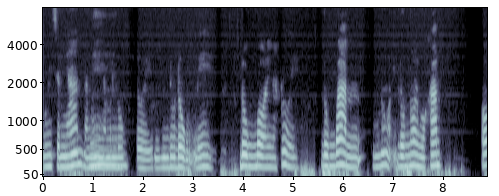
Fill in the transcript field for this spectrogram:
มือสัญญาณทางนี้นะอืมมันลุกเลยมันดูดงเลยดงบ่นี่นะด้วยดงบ้านดงน้อยดงน้อยหัวค่ำโอ้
